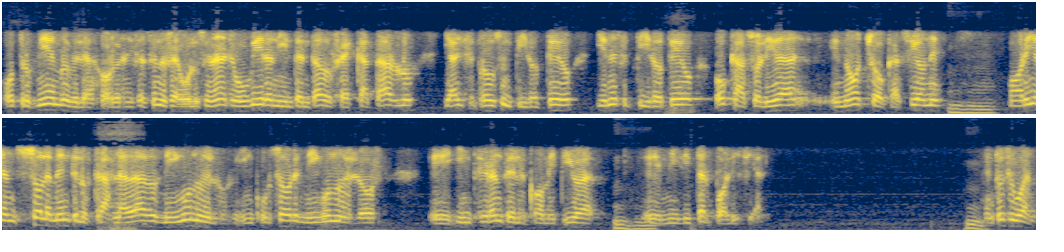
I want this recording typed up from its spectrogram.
otros miembros de las organizaciones revolucionarias hubieran intentado rescatarlo y ahí se produce un tiroteo y en ese tiroteo, o casualidad, en ocho ocasiones, morían solamente los trasladados, ninguno de los incursores, ninguno de los eh, integrantes de la comitiva militar policial. Entonces, bueno,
